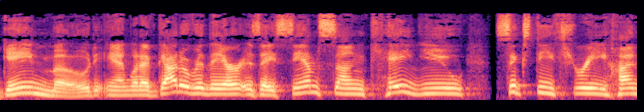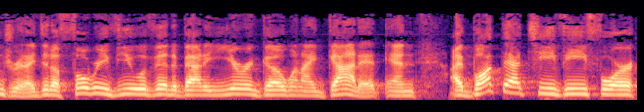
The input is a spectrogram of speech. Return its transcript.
game mode. And what I've got over there is a Samsung KU6300. I did a full review of it about a year ago when I got it. And I bought that TV for,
